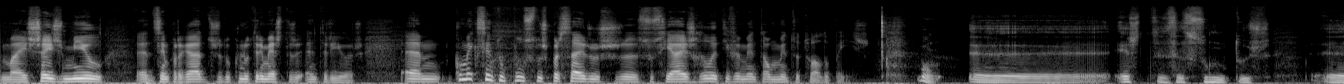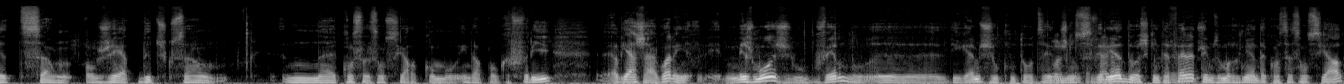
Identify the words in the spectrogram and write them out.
mais 6 mil desempregados do que no trimestre anterior. Um, como é que sente o pulso dos parceiros sociais relativamente ao momento atual do país? Bom, estes assuntos eh, são objeto de discussão na constelação social, como ainda há pouco referi. Aliás, já agora, mesmo hoje, o Governo, eh, digamos, o que me estou a dizer hoje, no segredo, hoje quinta-feira, temos uma reunião da constelação social,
